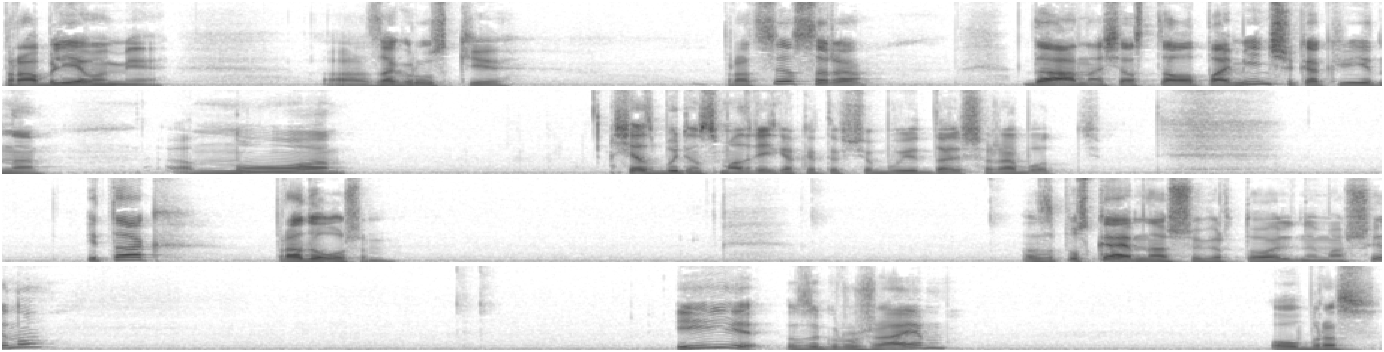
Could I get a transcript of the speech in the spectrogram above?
проблемами э, загрузки процессора. Да, она сейчас стала поменьше, как видно, но Сейчас будем смотреть, как это все будет дальше работать. Итак, продолжим. Запускаем нашу виртуальную машину. И загружаем образ.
